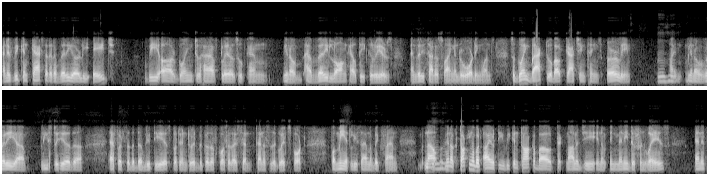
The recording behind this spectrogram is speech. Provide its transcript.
And if we can catch that at a very early age, we are going to have players who can, you know, have very long, healthy careers and very satisfying and rewarding ones. So going back to about catching things early, mm-hmm. I'm, you know, very uh, pleased to hear the efforts that the WTA has put into it because, of course, as I said, tennis is a great sport. For me, at least, I'm a big fan. Now, mm-hmm. you know, talking about IoT, we can talk about technology in a, in many different ways, and it's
